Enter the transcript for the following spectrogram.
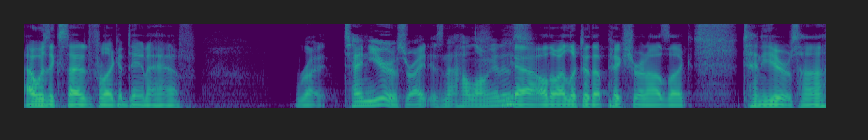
I was excited for like a day and a half. Right. 10 years, right? Isn't that how long it is? Yeah, although I looked at that picture and I was like, 10 years, huh?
